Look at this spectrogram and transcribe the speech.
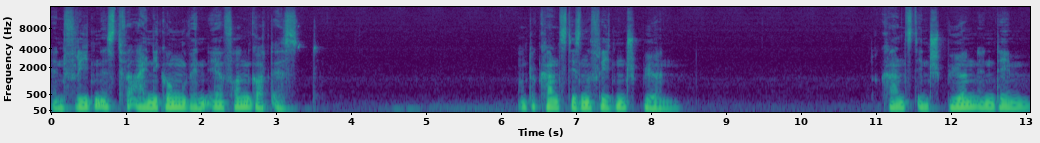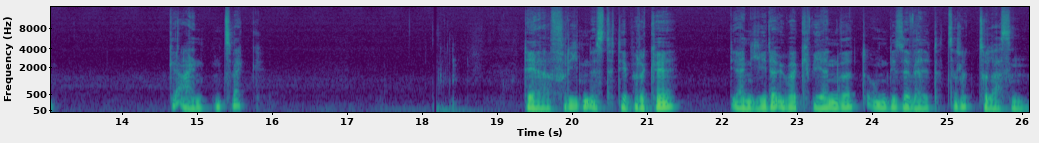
denn Frieden ist Vereinigung, wenn er von Gott ist. Und du kannst diesen Frieden spüren kannst ihn spüren in dem geeinten Zweck. Der Frieden ist die Brücke, die ein jeder überqueren wird, um diese Welt zurückzulassen.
